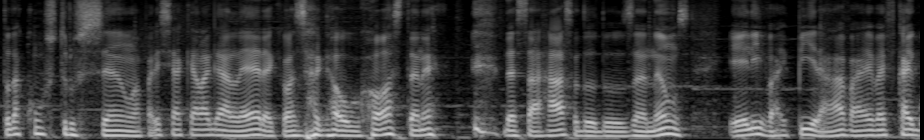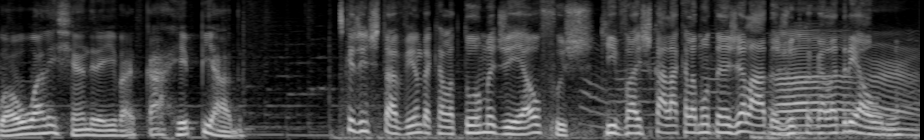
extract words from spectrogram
toda a construção, aparecer aquela galera que o Azagal gosta, né? Dessa raça do, dos anãos, ele vai pirar, vai, vai ficar igual o Alexandre aí, vai ficar arrepiado que a gente tá vendo aquela turma de elfos que vai escalar aquela montanha gelada ah. junto com a Galadriel, né?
